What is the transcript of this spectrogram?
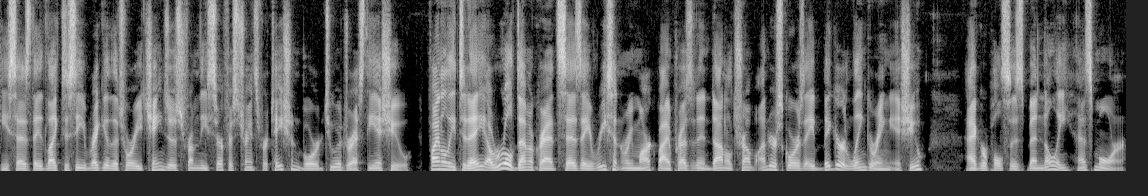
He says they'd like to see regulatory changes from the Surface Transportation Board to address the issue. Finally, today, a rural Democrat says a recent remark by President Donald Trump underscores a bigger lingering issue. AgriPulse's Ben Nuelle has more.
